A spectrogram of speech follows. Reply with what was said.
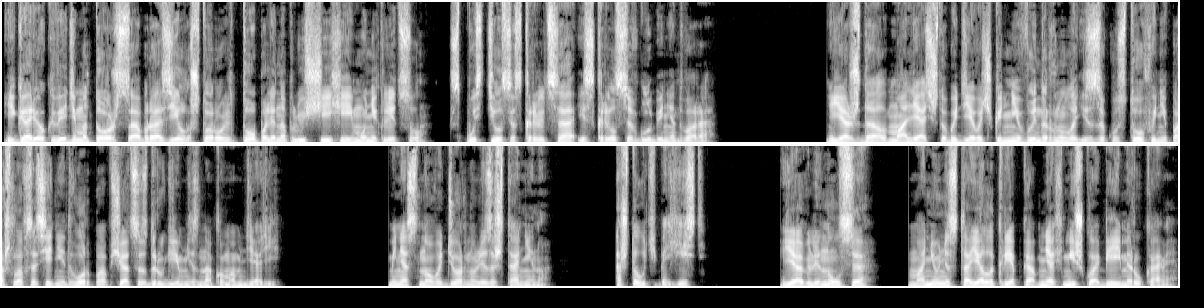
Игорек, видимо, тоже сообразил, что роль тополя на плющихе ему не к лицу. Спустился с крыльца и скрылся в глубине двора. Я ждал, молясь, чтобы девочка не вынырнула из-за кустов и не пошла в соседний двор пообщаться с другим незнакомым дядей. Меня снова дернули за штанину. «А что у тебя есть?» Я оглянулся. Манюня стояла, крепко обняв Мишку обеими руками.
